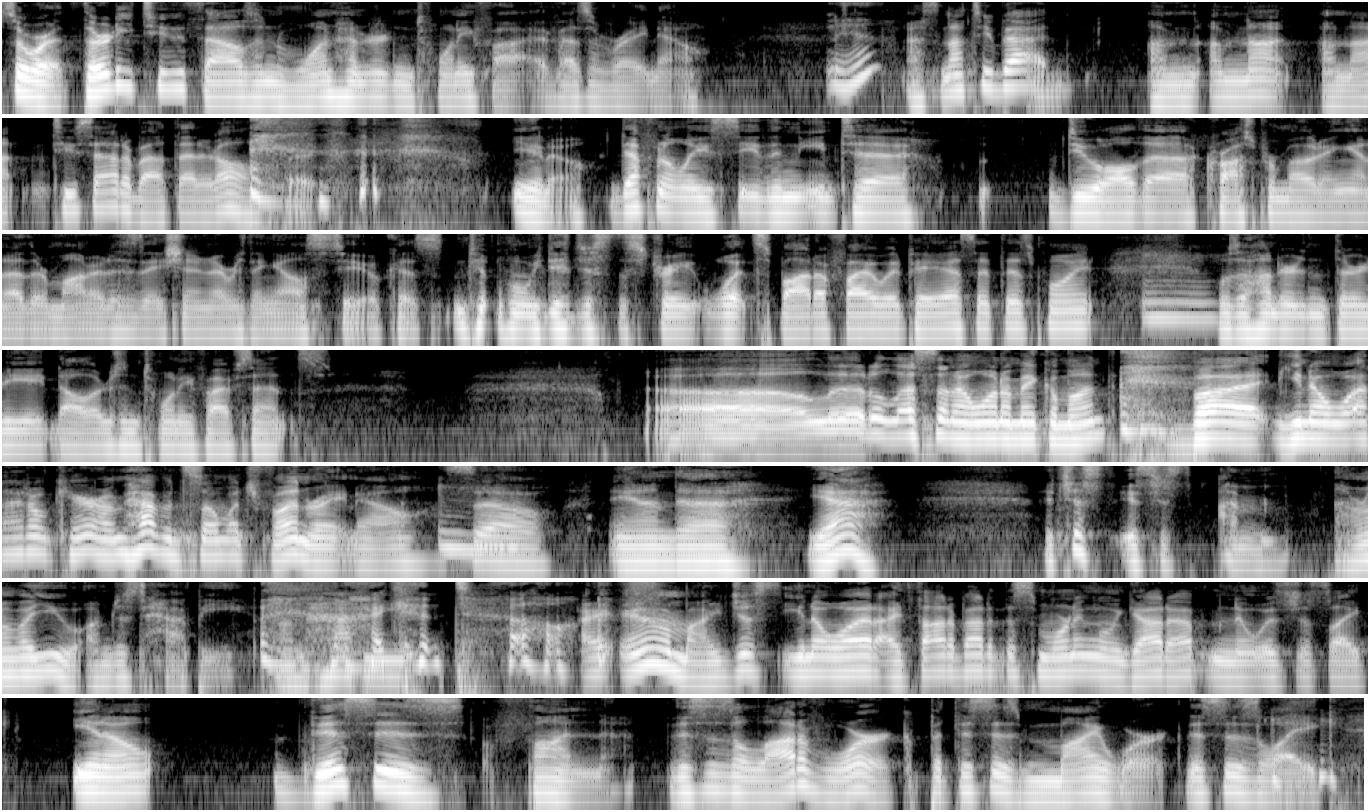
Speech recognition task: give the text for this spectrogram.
So we're at 32,125 as of right now. Yeah. That's not too bad. I'm I'm not I'm not too sad about that at all, but you know, definitely see the need to do all the cross promoting and other monetization and everything else too cuz when we did just the straight what Spotify would pay us at this point mm. was $138.25 a little less than I want to make a month, but you know what? I don't care. I'm having so much fun right now. Mhm. So and uh, yeah, it's just it's just I'm I don't know about you. I'm just happy. I'm happy. I can tell. I am. I just, you know what? I thought about it this morning when we got up, and it was just like, you know, this is fun. This is a lot of work, but this is my work. This is like,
